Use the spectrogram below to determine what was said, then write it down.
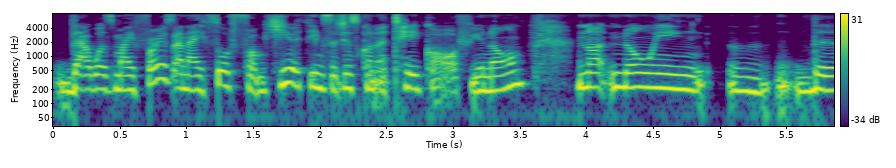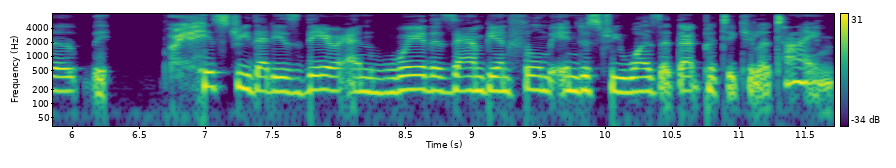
that was my first. And I thought from here, things are just going to take off, you know, not knowing the, the history that is there and where the Zambian film industry was at that particular time.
